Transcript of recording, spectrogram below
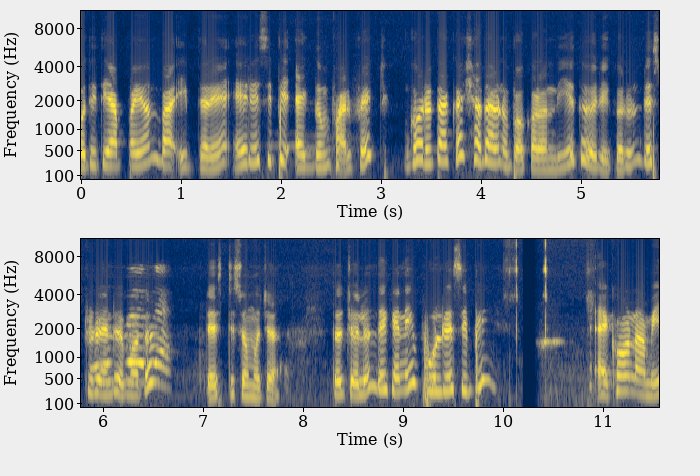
অতিথি আপ্যায়ন বা ইফতারে। এই রেসিপি একদম পারফেক্ট ঘরে থাকা সাধারণ উপকরণ দিয়ে তৈরি করুন রেস্টুরেন্টের মতো টেস্টি সমোচা। তো চলুন দেখে নিই ফুল রেসিপি এখন আমি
